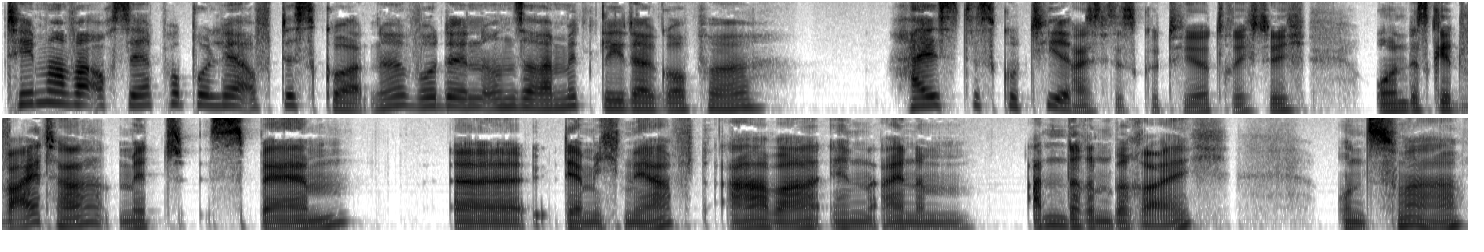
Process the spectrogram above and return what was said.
Thema war auch sehr populär auf Discord, ne? Wurde in unserer Mitgliedergruppe heiß diskutiert. Heiß diskutiert, richtig. Und es geht weiter mit Spam, äh, der mich nervt, aber in einem anderen Bereich. Und zwar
